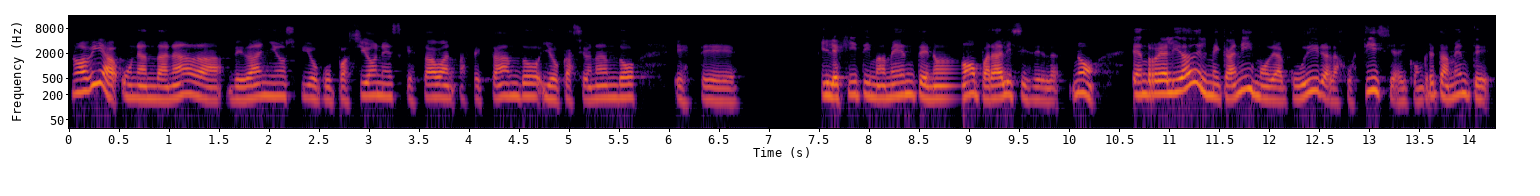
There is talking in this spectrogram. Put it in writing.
No había una andanada de daños y ocupaciones que estaban afectando y ocasionando este, ilegítimamente, ¿no? Parálisis de. No, en realidad el mecanismo de acudir a la justicia y concretamente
